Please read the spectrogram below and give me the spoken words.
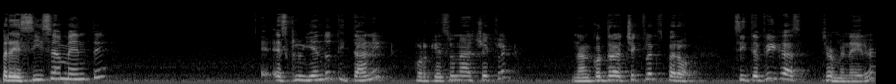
Precisamente, eh, excluyendo Titanic, porque es una chick flick, no en contra de chick flicks, pero si te fijas, Terminator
